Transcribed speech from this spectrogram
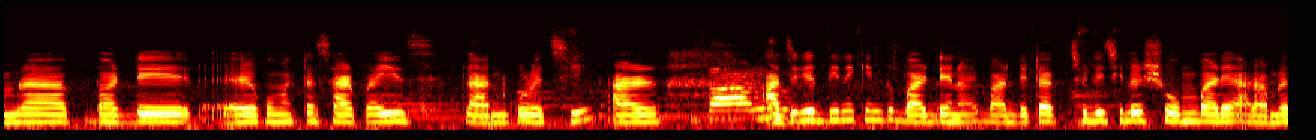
আমরা বার্থডে এরকম একটা সারপ্রাইজ প্ল্যান করেছি। আর আজকের দিনে কিন্তু বার্থডে নয় বার্থডেটা অ্যাকচুয়ালি ছিল সোমবারে আর আমরা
